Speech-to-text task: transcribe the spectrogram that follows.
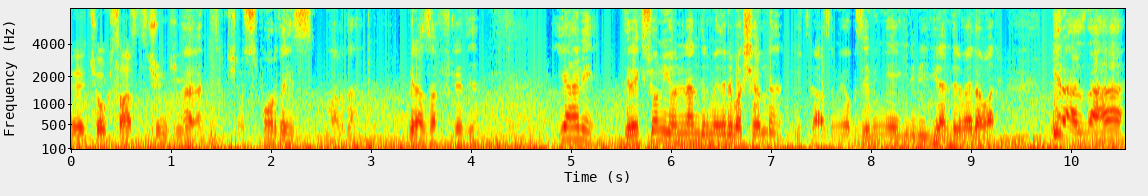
Evet, çok sarstı çünkü. Evet. Şimdi spordayız bu arada. Biraz hafifledi. Yani direksiyon yönlendirmeleri başarılı. İtirazım yok. Zeminle ilgili bilgilendirme de var. Biraz daha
